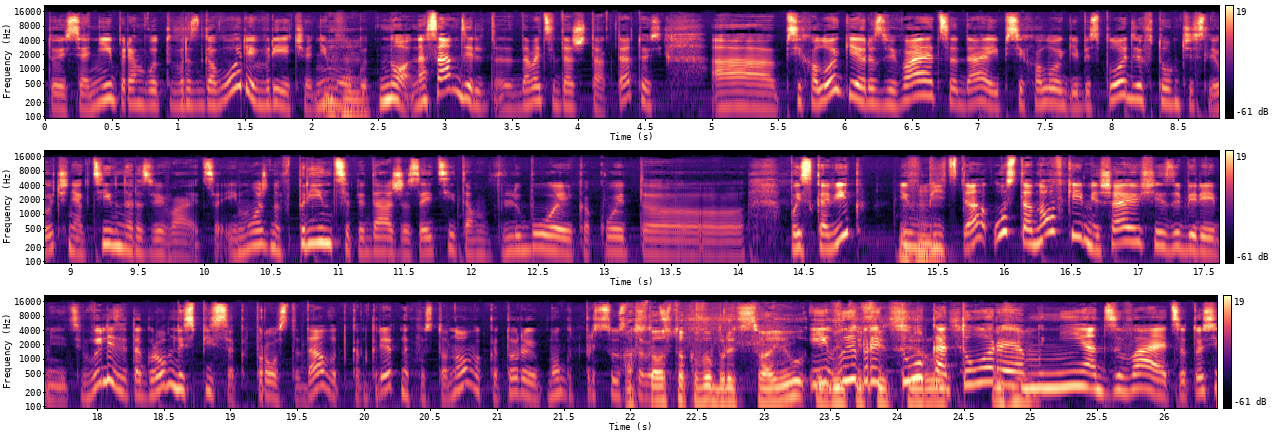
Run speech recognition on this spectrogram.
То есть они прям вот в разговоре, в речи они угу. могут. Но на самом деле, давайте давайте даже так, да, то есть а, психология развивается, да, и психология бесплодия в том числе очень активно развивается, и можно, в принципе, даже зайти там в любой какой-то поисковик, и угу. вбить, да, установки, мешающие забеременеть. Вылезет огромный список просто, да, вот конкретных установок, которые могут присутствовать. Осталось только выбрать свою и выбрать ту, которая угу. мне отзывается. То есть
